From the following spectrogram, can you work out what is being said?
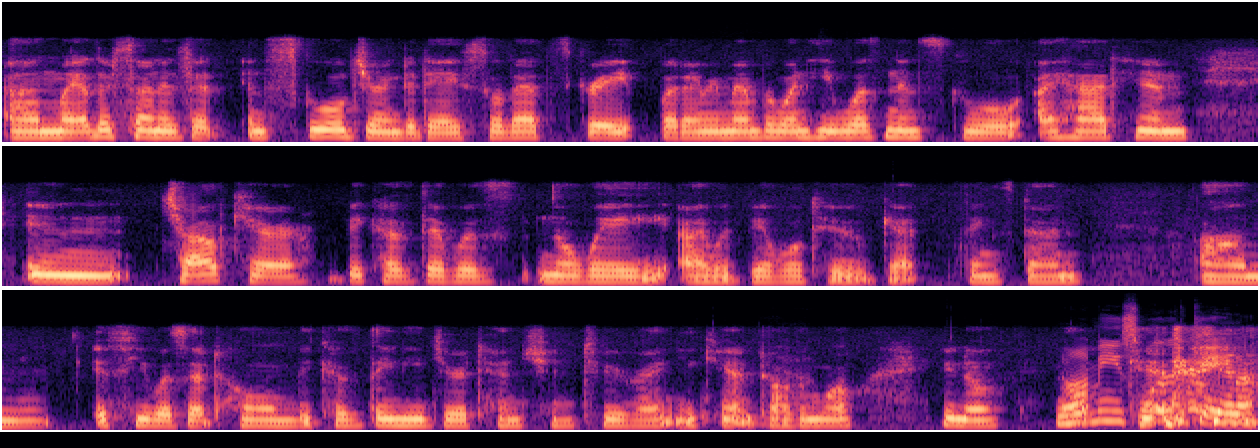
Um, my other son is at in school during the day, so that's great. But I remember when he wasn't in school, I had him in childcare because there was no way I would be able to get things done um, if he was at home because they need your attention too, right? You can't tell yeah. them, well, you know, Nope, Mommy's working. You know?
